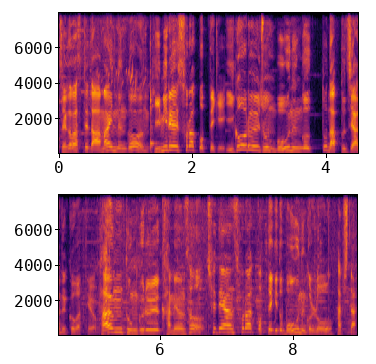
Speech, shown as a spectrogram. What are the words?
제가 봤을 때 남아있는 건 비밀의 소라 껍데기. 이거를 좀 모으는 것도 나쁘지 않을 것 같아요. 다음 동굴을 가면서 최대한 소라 껍데기도 모으는 걸로 합시다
